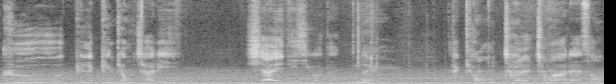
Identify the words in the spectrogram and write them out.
그 필리핀 경찰이 CIDG거든 네. 경찰청 아래서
